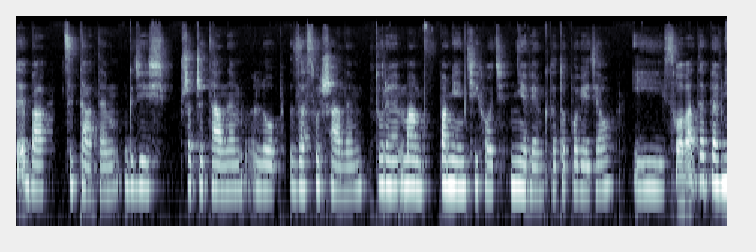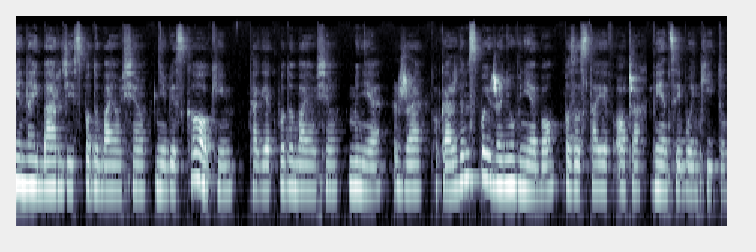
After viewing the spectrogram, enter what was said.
chyba cytatem gdzieś przeczytanym lub zasłyszanym, który mam w pamięci, choć nie wiem, kto to powiedział. I słowa te pewnie najbardziej spodobają się niebieskookim, tak jak podobają się mnie, że po każdym spojrzeniu w niebo pozostaje w oczach więcej błękitu.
